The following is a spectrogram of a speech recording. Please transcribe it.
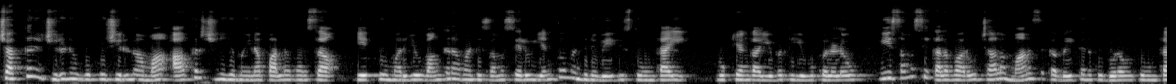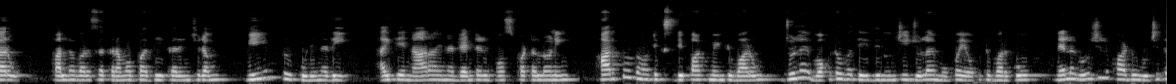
చక్కని చిరునవ్వుకు చిరునామా ఆకర్షణీయమైన పల్లవరస ఎత్తు మరియు వంకర వంటి సమస్యలు ఎంతో మందిని వేధిస్తూ ఉంటాయి. ముఖ్యంగా యువతి యువకులలో ఈ సమస్య కలవారు చాలా మానసిక వేదనకు గురవుతూ ఉంటారు. పల్లవరస క్రమబద్ధీకరించడం వ్యయంతో కూడినది. అయితే నారాయణ డెంటల్ హాస్పిటల్లోని ఆర్థోడాటిక్స్ డిపార్ట్మెంట్ వారు జూలై ఒకటవ తేదీ నుంచి జూలై ముప్పై ఒకటి వరకు నెల రోజుల పాటు ఉచిత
